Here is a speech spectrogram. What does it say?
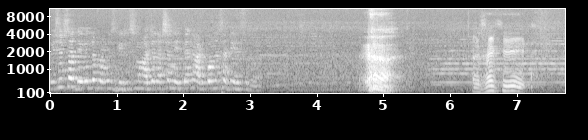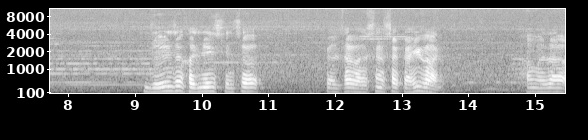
विशेषतः देवेंद्र फडणवीस गिरीश महाजन अशा नेत्यांना अडकवण्यासाठी हे सुरू आहे. असं की देवेंद्र फडणवीस यांचा कालचा भाषणाचा काही भाग हा मला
